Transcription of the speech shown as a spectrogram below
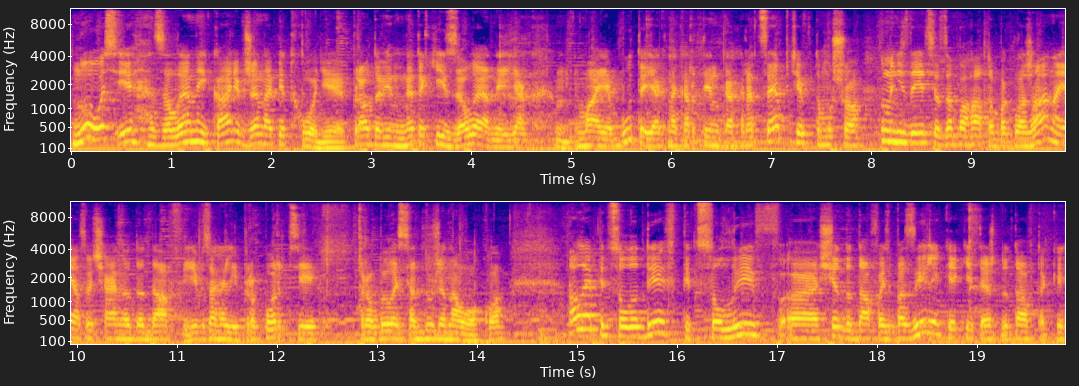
Ну ось і зелений карі вже на підході. Правда, він не такий зелений, як має бути, як на картинках рецептів, тому що ну, мені здається, забагато баклажана я звичайно додав, і взагалі пропорції робилися дуже на око. Але підсолодив, підсолив, е, ще додав ось базилік, який теж додав таких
